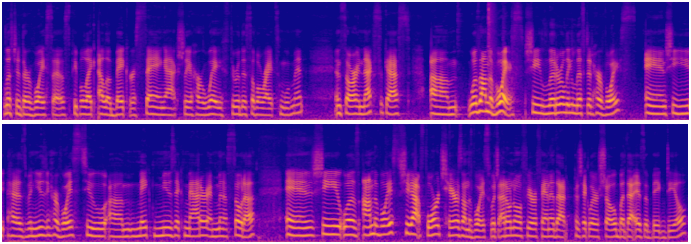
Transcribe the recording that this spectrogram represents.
lifted their voices. People like Ella Baker sang actually her way through the civil rights movement. And so our next guest um, was on The Voice. She literally lifted her voice, and she has been using her voice to um, make music matter in Minnesota and she was on The Voice. She got four chairs on The Voice, which I don't know if you're a fan of that particular show, but that is a big deal.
